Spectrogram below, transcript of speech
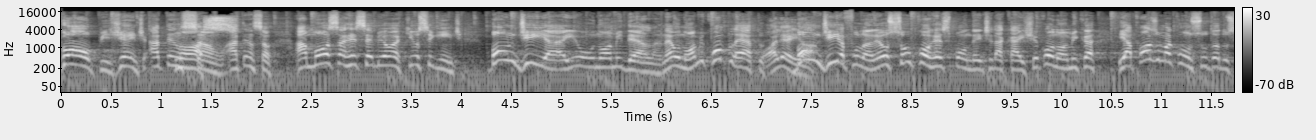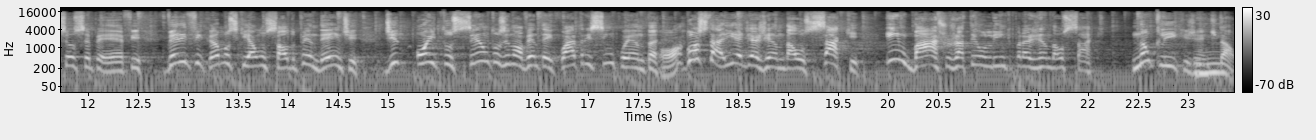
Golpe, gente, atenção, Nossa. atenção. A moça recebeu aqui o seguinte: Bom dia, aí o nome dela, né? O nome completo. Olha aí, Bom ó. dia, fulano. Eu sou correspondente da Caixa Econômica e após uma consulta do seu CPF, verificamos que há um saldo pendente de R$ 894,50. Ó. Gostaria de agendar o saque? Embaixo já tem o link para agendar o saque. Não clique, gente. Não.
